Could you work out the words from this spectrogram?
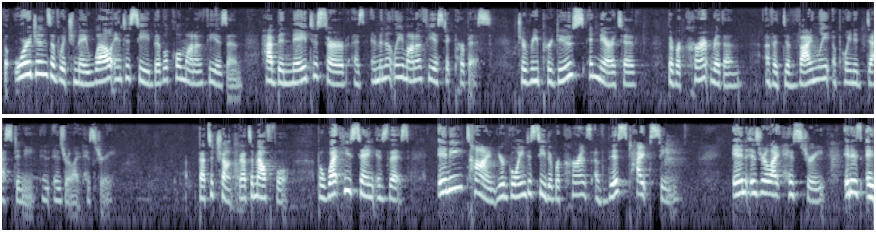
the origins of which may well antecede biblical monotheism, have been made to serve as eminently monotheistic purpose to reproduce in narrative the recurrent rhythm of a divinely appointed destiny in Israelite history. That's a chunk, that's a mouthful. But what he's saying is this any time you're going to see the recurrence of this type scene in Israelite history, it is a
